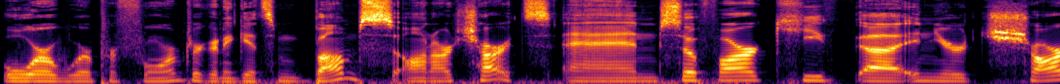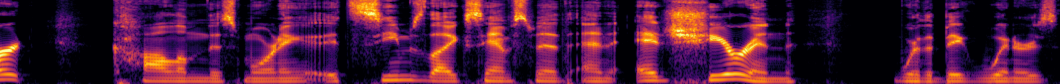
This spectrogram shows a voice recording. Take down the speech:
or were performed are going to get some bumps on our charts. And so far, Keith, uh, in your chart column this morning, it seems like Sam Smith and Ed Sheeran were the big winners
